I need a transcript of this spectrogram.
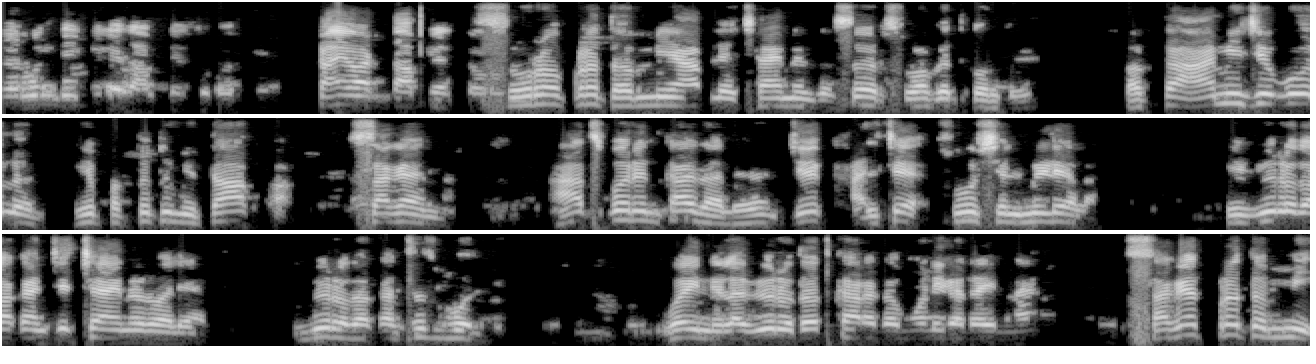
तरुण देखील आहेत आपल्यासोबत. काय वाटतं आपल्याला? सर्वप्रथम मी आपल्या चॅनलचं सर स्वागत करतोय. फक्त आम्ही जे बोलन हे फक्त तुम्ही दाखवा सगळ्यांना. आजपर्यंत काय झालं जे खालच्या सोशल मीडियाला हे विरोधकांचे चॅनल वाले आहेत. विरोधकांचंच बोलते वहिनीला विरोधच करायचा मोनिका ताईंना सगळ्यात प्रथम मी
